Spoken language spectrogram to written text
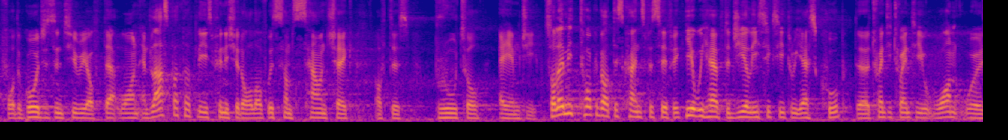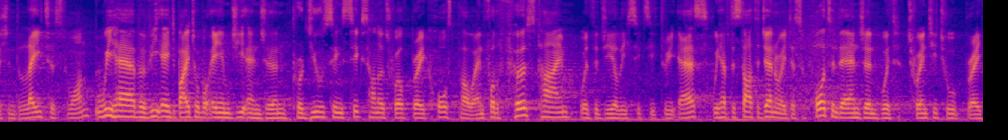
for the gorgeous interior of that one. And last but not least, finish it all off with some sound check of this brutal AMG. So let me talk about this kind specific. Here we have the GLE 63S Coupe, the 2021 version, the latest one. We have a V8 biturbo AMG engine producing 612 brake horsepower. And for the first time with the GLE 63S, we have the starter generator supporting the engine with 22 brake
